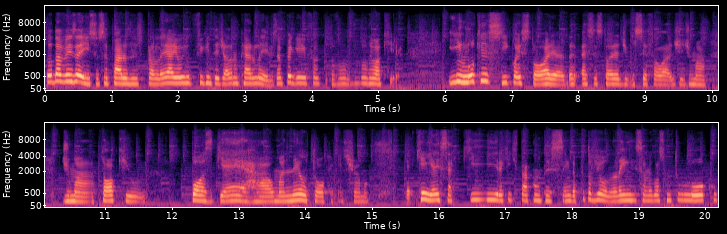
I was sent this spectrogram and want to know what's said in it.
Toda vez é isso, eu separo os livros pra ler, aí eu fico entediada, não quero ler eles. Eu peguei e falei, puta, vou, vou ler o Akira. E enlouqueci com a história, essa história de você falar de, de uma, de uma Tóquio pós-guerra, uma neo-Tóquio que eles chamam. É, quem é esse Akira? O que, que tá acontecendo? A puta violência, é um negócio muito louco.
